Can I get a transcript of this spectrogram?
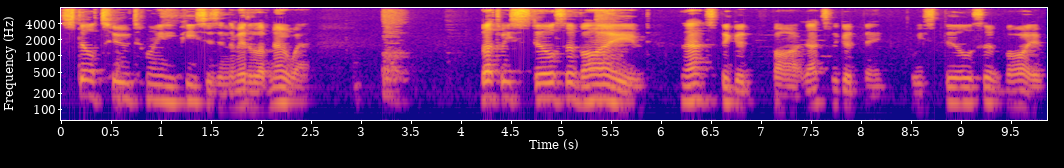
still two tiny pieces in the middle of nowhere. But we still survived. That's the good part. That's the good thing. We still survived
